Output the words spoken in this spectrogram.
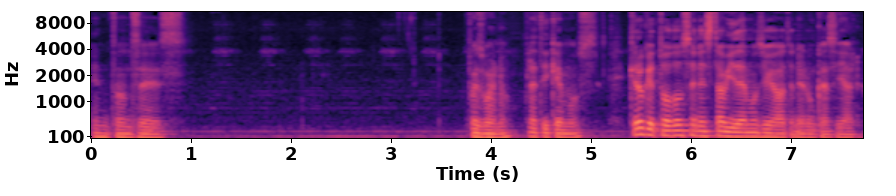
Entonces. Pues bueno, platiquemos. Creo que todos en esta vida hemos llegado a tener un casi algo.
